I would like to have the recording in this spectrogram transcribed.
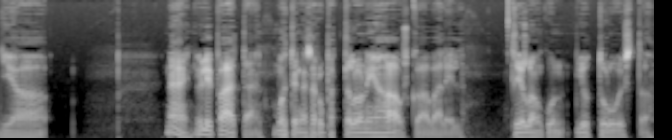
Ja näin, ylipäätään. Muiden kanssa rupattelu on ihan hauskaa välillä, silloin kun juttu luistaa.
